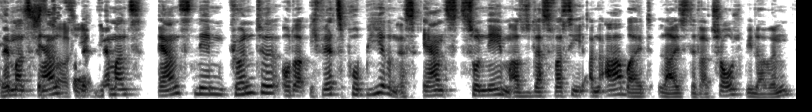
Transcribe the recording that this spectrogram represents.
Wenn man es ernst, wenn ernst nehmen könnte, oder ich werde es probieren, es ernst zu nehmen, also das, was sie an Arbeit leistet als Schauspielerin,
